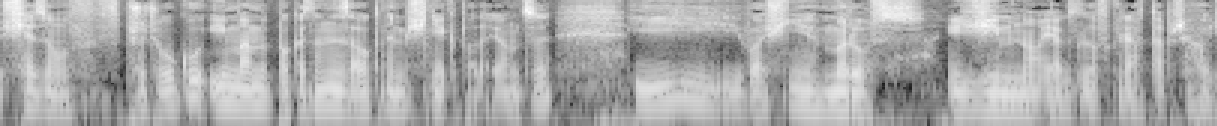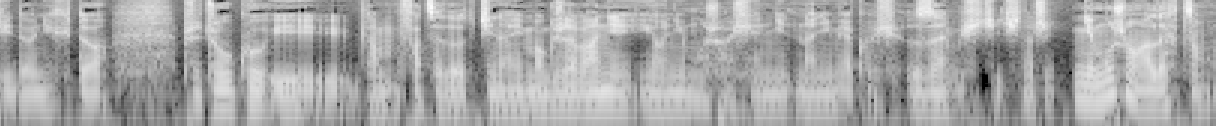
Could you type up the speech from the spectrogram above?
siedzą w przyczółku i mamy pokazany za oknem śnieg padający i właśnie mróz i zimno, jak z Lovecrafta przychodzi do nich do przyczółku i tam facet odcina im ogrzewanie i oni muszą się na nim jakoś zemścić. Znaczy nie muszą, ale chcą.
